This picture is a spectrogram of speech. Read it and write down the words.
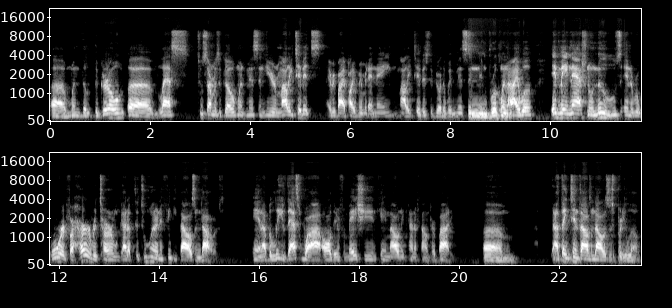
Uh, when the the girl uh, last two summers ago went missing here, Molly Tibbetts. Everybody probably remember that name, Molly Tibbetts, the girl that went missing in Brooklyn, Iowa. It made national news, and the reward for her return got up to two hundred and fifty thousand dollars. And I believe that's why all the information came out and kind of found her body. Um, I think ten thousand dollars is pretty low.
